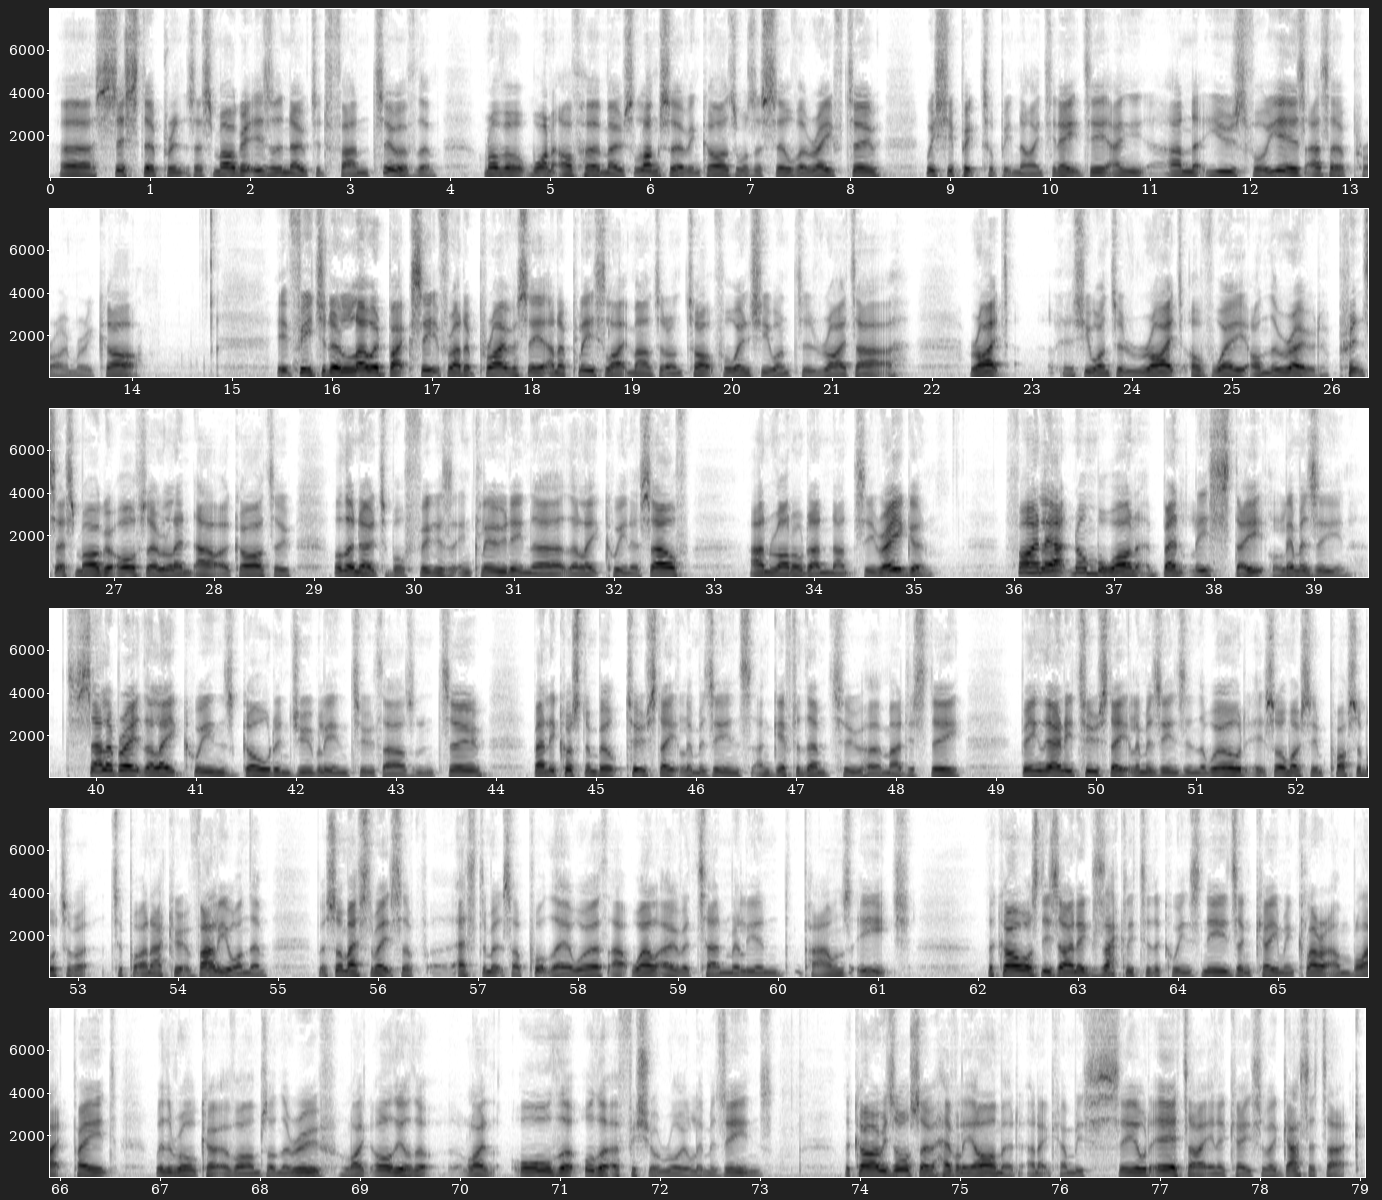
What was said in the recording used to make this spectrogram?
Her sister Princess Margaret is a noted fan too of them. One of her, one of her most long serving cars was a Silver Wraith 2 which she picked up in 1980 and, used for years as her primary car. It featured a lowered back seat for added privacy and a police light mounted on top for when she wanted right out, right she wanted right of way on the road. Princess Margaret also lent out a car to other notable figures, including uh, the late Queen herself and Ronald and Nancy Reagan. Finally, at number one, Bentley State Limousine. To celebrate the late Queen's Golden Jubilee in 2002, Bentley custom built two state limousines and gifted them to Her Majesty. Being the only two state limousines in the world, it's almost impossible to, to put an accurate value on them, but some estimates have, estimates have put their worth at well over £10 million each. The car was designed exactly to the Queen's needs and came in claret and black paint with a royal coat of arms on the roof, like all the other like all the other official royal limousines. The car is also heavily armoured and it can be sealed airtight in a case of a gas attack.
